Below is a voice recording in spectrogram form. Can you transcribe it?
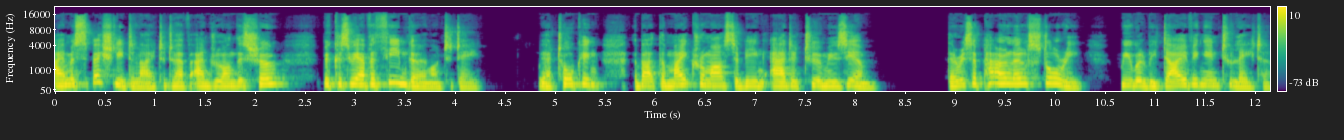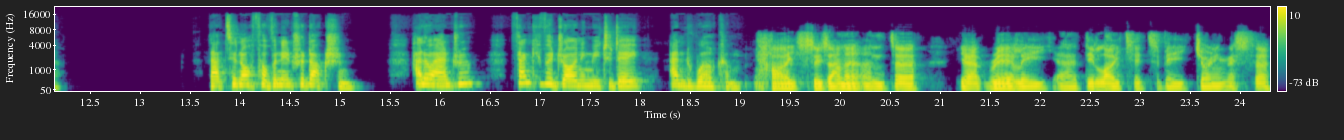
I am especially delighted to have Andrew on this show because we have a theme going on today. We are talking about the Micromaster being added to a museum there is a parallel story we will be diving into later. That's enough of an introduction. Hello, Andrew. Thank you for joining me today and welcome. Hi, Susanne. And uh, yeah, really uh, delighted to be joining this uh,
